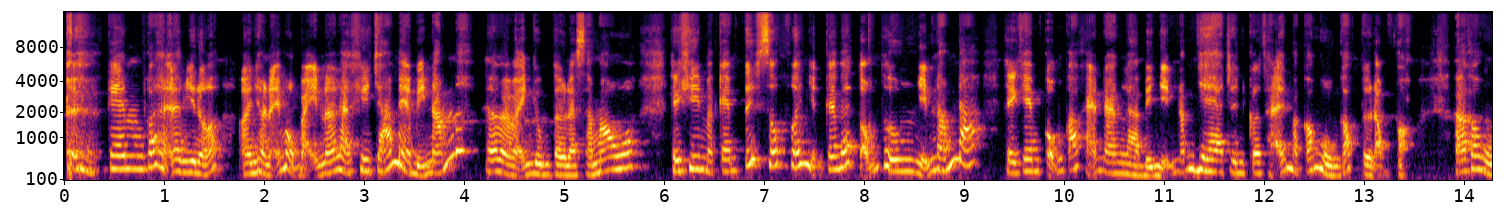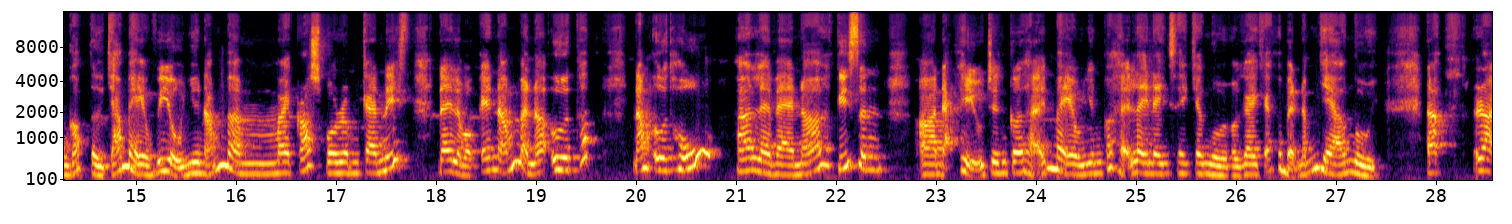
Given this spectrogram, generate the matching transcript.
các em có thể làm gì nữa? Ờ, hồi nãy một bạn nói là khi chó mèo bị nấm á, mà bạn dùng từ là xà mâu á, thì khi mà các em tiếp xúc với những cái vết tổn thương nhiễm nấm đó thì các em cũng có khả năng là bị nhiễm nấm da trên cơ thể mà có nguồn gốc từ động vật à, có nguồn gốc từ chó mèo ví dụ như nấm um, Microsporum canis. Đây là một cái nấm mà nó ưa thích nấm ưa thú ha, là và nó ký sinh ờ, đặc hiệu trên cơ thể mèo nhưng có thể lây lan sang cho người và gây các cái bệnh nấm da ở người. Đó. Rồi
